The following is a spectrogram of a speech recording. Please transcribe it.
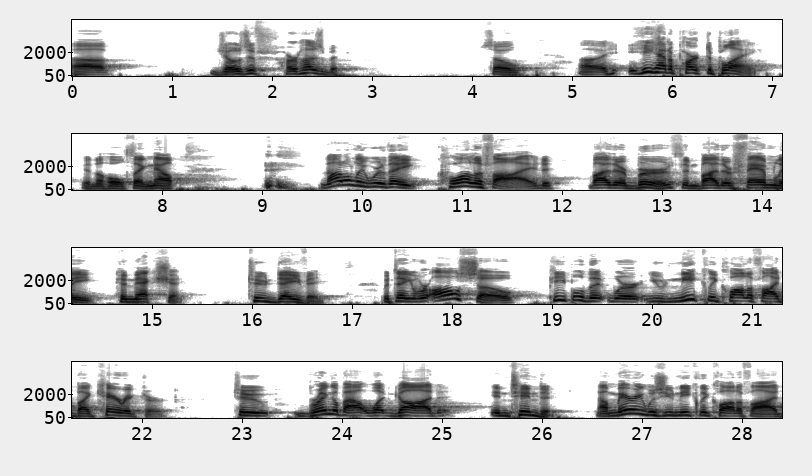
Uh, Joseph, her husband. So uh, he, had a part to play in the whole thing. Now, not only were they qualified by their birth and by their family connection to David, but they were also people that were uniquely qualified by character to bring about what God intended. Now, Mary was uniquely qualified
